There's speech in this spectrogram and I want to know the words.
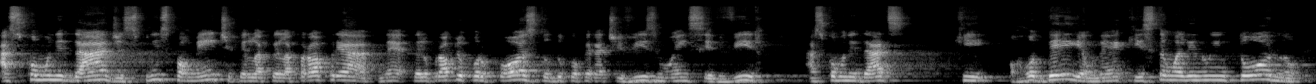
as comunidades, principalmente pela, pela própria, né, pelo próprio propósito do cooperativismo em servir, as comunidades que rodeiam, né, que estão ali no entorno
